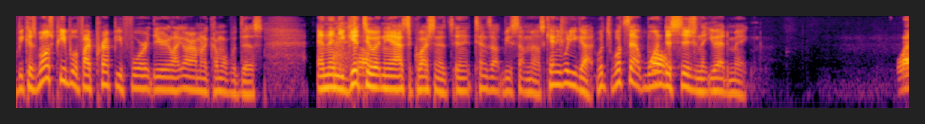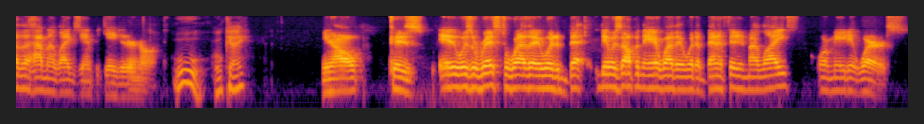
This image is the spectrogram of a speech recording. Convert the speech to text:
because most people if I prep you for it, you're like, all right, I'm gonna come up with this, and then you get to it and you ask the question, and it turns out to be something else. Kenny, what do you got? What's what's that one Well- decision that you had to make? Whether to have my legs amputated or not. Ooh, okay, you know, because it was a risk to whether it would have been, it was up in the air whether it would have benefited my life or made it worse.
